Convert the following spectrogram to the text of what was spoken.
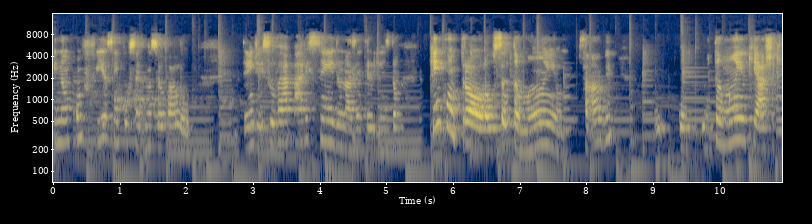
e não confia 100% no seu valor. Entende? Isso vai aparecendo nas entrelinhas. Então, quem controla o seu tamanho, sabe? O, o, o tamanho que acha que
